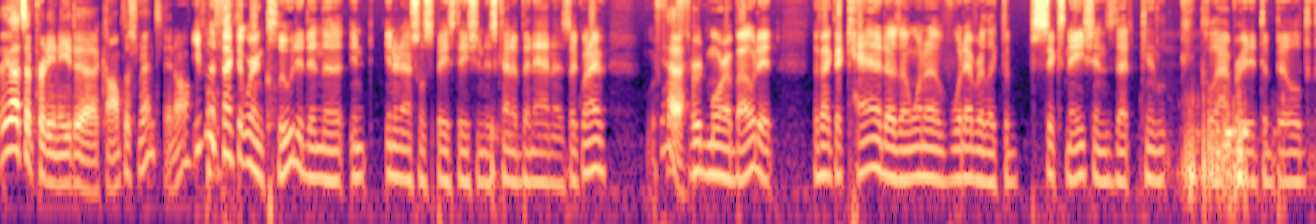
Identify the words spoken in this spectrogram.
I think that's a pretty neat uh, accomplishment. You know. Even the fact that we're included in the in- International Space Station is kind of bananas. Like when I first Yeah. heard more about it, the fact that Canada is on one of whatever like the six nations that can, can collaborated to build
